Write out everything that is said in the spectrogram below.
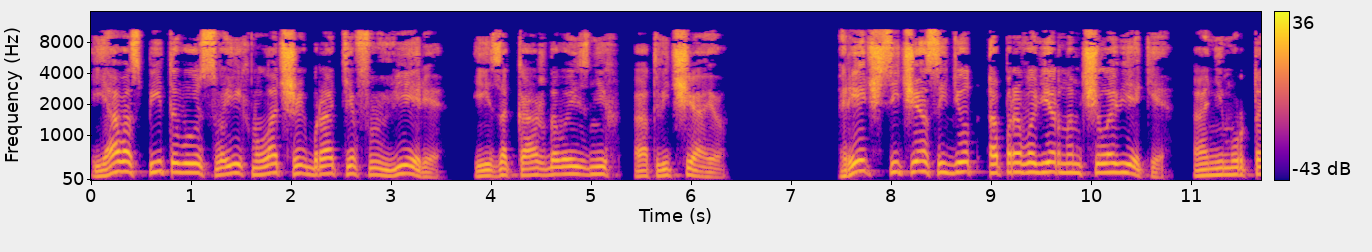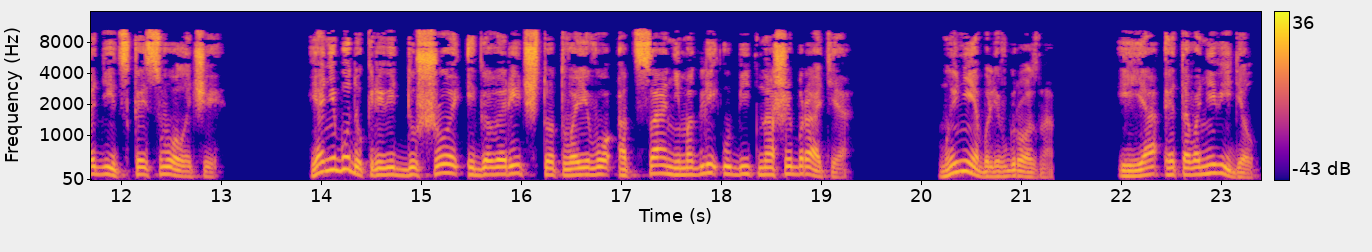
я воспитываю своих младших братьев в вере, и за каждого из них отвечаю. Речь сейчас идет о правоверном человеке, а не муртадитской сволочи. Я не буду кривить душой и говорить, что твоего отца не могли убить наши братья. Мы не были в Грозном, и я этого не видел.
